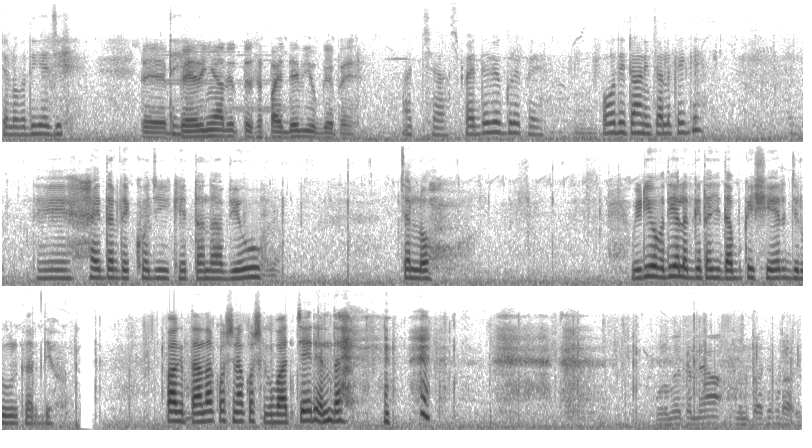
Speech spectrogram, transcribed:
ਚਲੋ ਵਧੀਆ ਜੀ। ਤੇ ਬੇਰੀਆਂ ਦੇ ਉੱਤੇ ਸਪੈਦੇ ਵੀ ਉੱਗੇ ਪਏ। ਅੱਛਾ ਸਪੈਦੇ ਵੀ ਉੱਗਰੇ ਪਏ। ਉਹਦੀ ਟਾਣੀ ਚੱਲ ਕੇ ਗਏ ਤੇ ਇੱਧਰ ਦੇਖੋ ਜੀ ਖੇਤਾਂ ਦਾ ਵਿਊ ਚੱਲੋ। ਵੀਡੀਓ ਵਧੀਆ ਲੱਗੇ ਤਾਂ ਜੀ ਦੱਬ ਕੇ ਸ਼ੇਅਰ ਜ਼ਰੂਰ ਕਰ ਦਿਓ। ਭਗਤਾਂ ਦਾ ਕੁਛ ਨਾ ਕੁਛ ਗਵਾਚਿਆ ਹੀ ਰਹਿੰਦਾ। ਹੈ। ਹੁਣ ਮੈਂ ਕੰਨਿਆ ਮੈਨੂੰ ਪੈਸੇ ਫੜਾ ਦੇ।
